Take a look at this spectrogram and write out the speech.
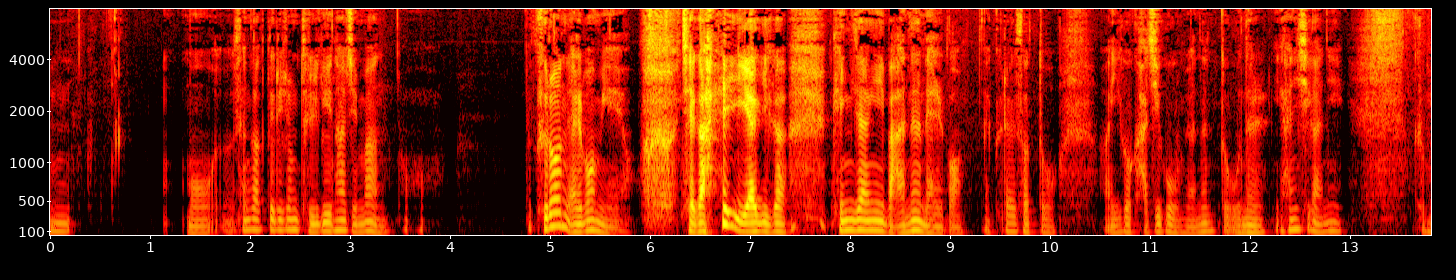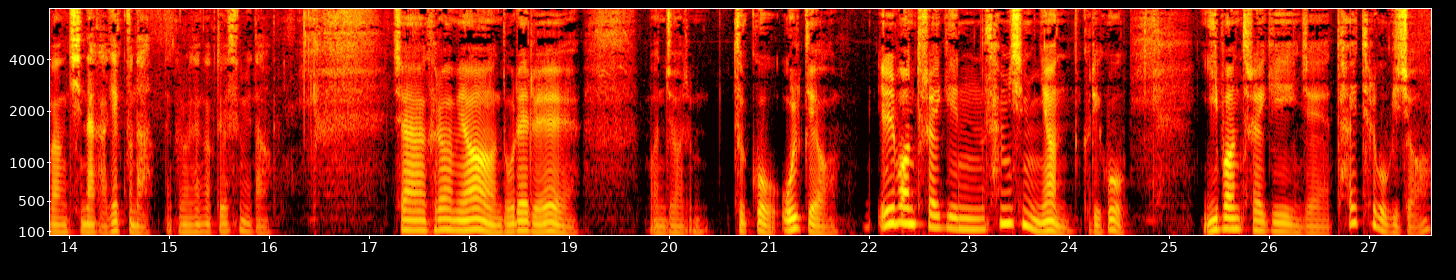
음, 뭐 생각들이 좀 들긴 하지만 어, 그런 앨범이에요. 제가 할 이야기가 굉장히 많은 앨범. 네, 그래서 또 아, 이거 가지고 오면은 또 오늘 이 한 시간이 금방 지나가겠구나. 네, 그런 생각도 했습니다. 자, 그러면 노래를 먼저 좀 듣고 올게요. 1번 트랙인 30년, 그리고 2번 트랙이 이제 타이틀곡이죠.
